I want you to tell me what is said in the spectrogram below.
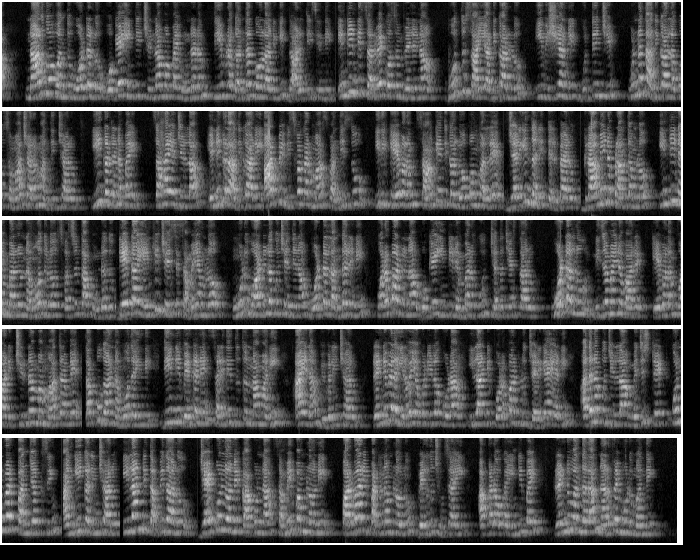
నాలుగో వంతు ఓటర్లు ఒకే ఇంటి చిరునామాపై ఉండడం తీవ్ర గందరగోళానికి దారితీసింది. ఇంటింటి సర్వే కోసం వెళ్ళిన బూత్ స్థాయి అధికారులు ఈ విషయాన్ని గుర్తించి ఉన్నత అధికారులకు సమాచారం అందించారు. ఈ ఘటనపై సహాయ జిల్లా ఎన్నికల అధికారి ఆర్పి విశ్వకర్మ స్పందిస్తూ ఇది కేవలం సాంకేతిక లోపం వల్లే జరిగిందని తెలిపారు. గ్రామీణ ప్రాంతంలో ఇంటి నెంబర్లు నమోదులో స్పష్టత ఉండదు. డేటా ఎంట్రీ చేసే సమయంలో మూడు వార్డులకు చెందిన ఓటర్లందరినీ పొరపాటున ఒకే ఇంటి నెంబరుకు జత చేస్తారు. ఓటర్లు నిజమైన వారే కేవలం వారి చిరునామా మాత్రమే తప్పుగా నమోదైంది. దీన్ని వెంటనే సరిదిద్దుతున్నామని ఆయన వివరించారు. రెండు వేల ఇరవై ఒకటిలో కూడా ఇలాంటి పొరపాట్లు జరిగాయని అదనపు జిల్లా మెజిస్ట్రేట్ కున్వర్ పంజగ్ సింగ్ అంగీకరించారు. ఇలాంటి తప్పిదాలు జైపూర్లోనే కాకుండా సమీపంలోని పర్వారి పట్టణంలోనూ వెలుగు చూశాయి. అక్కడ ఒక ఇంటిపై రెండు వందల నలభై మూడు మంది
